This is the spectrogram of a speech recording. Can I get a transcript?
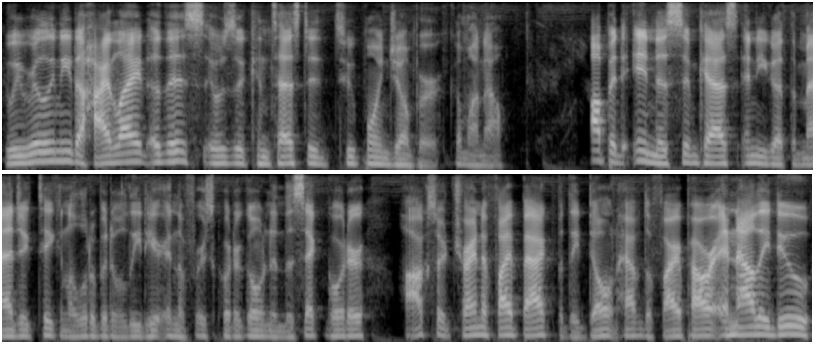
Do we really need a highlight of this? It was a contested two-point jumper. Come on now. Hop it into Simcast, and you got the Magic taking a little bit of a lead here in the first quarter, going into the second quarter. Hawks are trying to fight back, but they don't have the firepower, and now they do.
